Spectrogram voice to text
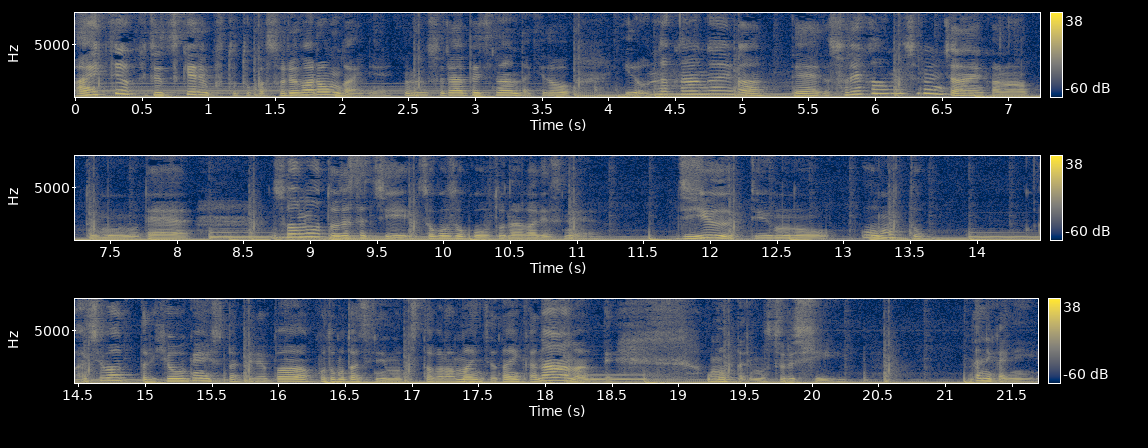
相手を傷つけることとかそれは論外ね、うん、それは別なんだけどいろんな考えがあってそれが面白いんじゃないかなと思うのでそう思うと私たちそこそこ大人がですね自由っていうものをもっと味わったり表現しなければ子どもたちにも伝わらないんじゃないかななんて思ったりもするし何かに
